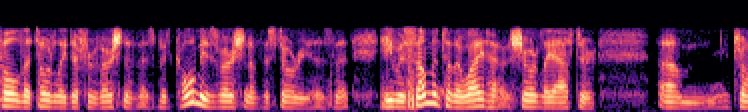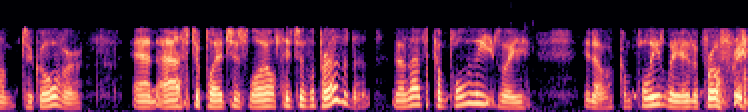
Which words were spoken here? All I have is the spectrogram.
told a totally different version of this. But Comey's version of the story is that he was summoned to the White House shortly after um, Trump took over, and asked to pledge his loyalty to the president. Now that's completely, you know, completely inappropriate.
